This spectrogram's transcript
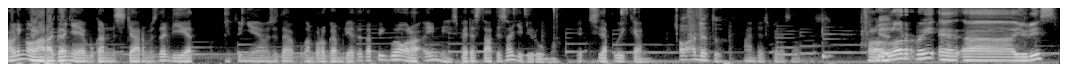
paling olahraganya ya bukan secara maksudnya diet itunya maksudnya bukan program dietnya tapi gue olah ini sepeda statis aja di rumah setiap weekend Oh ada tuh. ada sepeda statis Kalau lo, Ri, eh, eh, Yudis,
